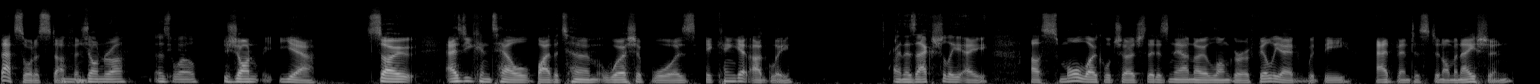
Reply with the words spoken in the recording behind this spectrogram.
that sort of stuff. And genre as well. genre yeah. So as you can tell by the term worship wars it can get ugly. And there's actually a a small local church that is now no longer affiliated with the adventist denomination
